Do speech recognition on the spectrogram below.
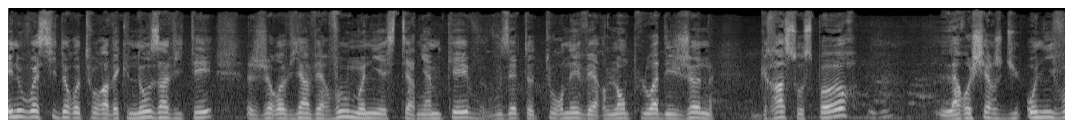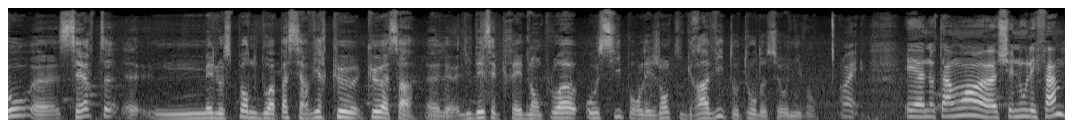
Et nous voici de retour avec nos invités. Je reviens vers vous, Moni Esterniamke. Vous vous êtes tourné vers l'emploi des jeunes grâce au sport. Mhm. La recherche du haut niveau, euh, certes, euh, mais le sport ne doit pas servir que, que à ça. Euh, mhm. L'idée, c'est de créer de l'emploi aussi pour les gens qui gravitent autour de ce haut niveau. Oui, et notamment chez nous, les femmes.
